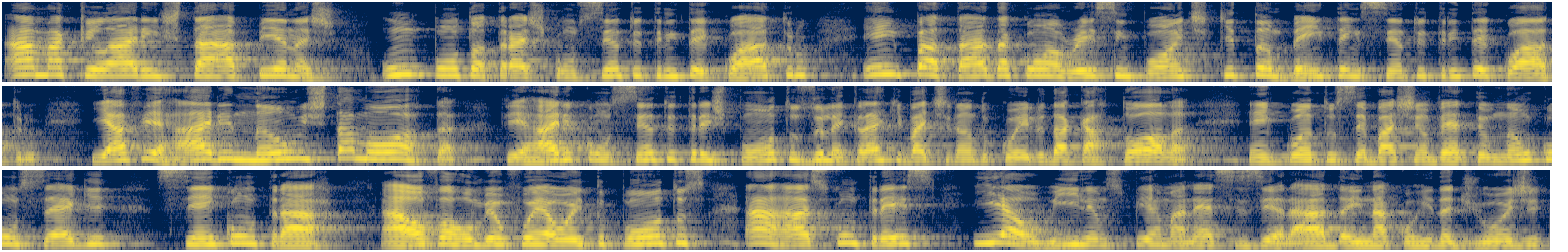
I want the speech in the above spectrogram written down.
a McLaren está apenas um ponto atrás com 134, empatada com a Racing Point, que também tem 134. E a Ferrari não está morta. Ferrari com 103 pontos, o Leclerc vai tirando o coelho da cartola, enquanto o Sebastian Vettel não consegue se encontrar. A Alfa Romeo foi a 8 pontos, a Haas com 3 e a Williams permanece zerada e na corrida de hoje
